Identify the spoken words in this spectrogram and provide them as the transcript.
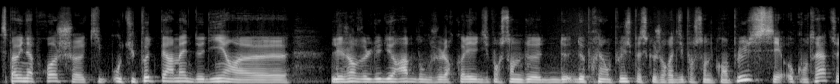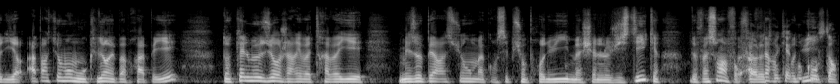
c'est pas une approche qui, où tu peux te permettre de dire euh, les gens veulent du durable, donc je vais leur coller 10% de, de, de, prix en plus parce que j'aurai 10% de coût en plus. C'est au contraire de se dire à partir du moment où mon client n'est pas prêt à payer, dans quelle mesure j'arrive à travailler mes opérations, ma conception produit, ma chaîne logistique, de façon à, faire, à le truc un à coût constant.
